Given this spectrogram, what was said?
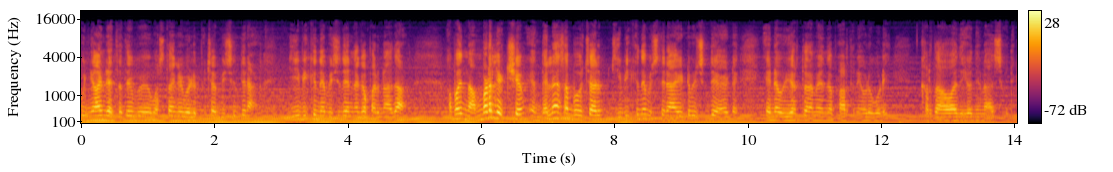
കുഞ്ഞാടിന്റെ രക്തത്തിൽ വസ്ത്രം വസ്ത്രങ്ങൾ വെളുപ്പിച്ച വിശുദ്ധനാണ്. ജീവിക്കുന്ന വിശുദ്ധൻ എന്നൊക്കെ പറയുന്നത് അതാണ്. അപ്പോൾ നമ്മുടെ ലക്ഷ്യം എന്തെല്ലാം സംഭവിച്ചാലും ജീവിക്കുന്ന വിശുദ്ധനായിട്ട് വിശുദ്ധയായിട്ട് എന്നെ ഉയർത്തണമെന്ന പ്രാർത്ഥനയോടുകൂടി കർത്താവായ ദൈവം നിങ്ങളെ ആസ്വദിക്കും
